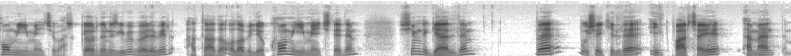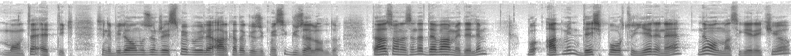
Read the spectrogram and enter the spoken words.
Com image'i var. Gördüğünüz gibi böyle bir hata da olabiliyor. Com image dedim. Şimdi geldim ve bu şekilde ilk parçayı hemen monte ettik. Şimdi bloğumuzun resmi böyle arkada gözükmesi güzel oldu. Daha sonrasında devam edelim. Bu admin dashboard'u yerine ne olması gerekiyor?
